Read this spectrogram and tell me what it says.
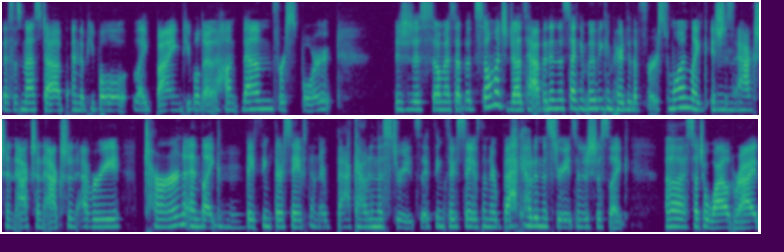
this is messed up. And the people like buying people to hunt them for sport is just so messed up. But so much does happen in the second movie compared to the first one. Like, it's just Mhm. action, action, action every turn. And like, Mm-hmm. they think they're safe, then they're back out in the streets. They think they're safe, then they're back out in the streets. And it's just like, uh, such a wild ride.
